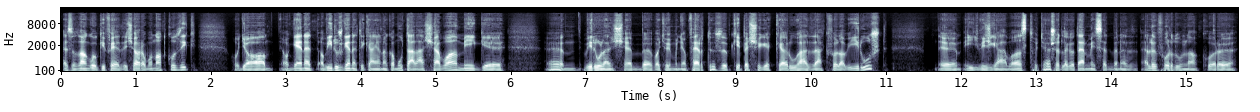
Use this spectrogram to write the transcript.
ez az angol kifejezés arra vonatkozik, hogy a, a, genet, a vírus genetikájának a mutálásával még virulensebb, vagy hogy mondjam, fertőzőbb képességekkel ruházzák föl a vírust, így vizsgálva azt, hogyha esetleg a természetben ez előfordulna, akkor,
